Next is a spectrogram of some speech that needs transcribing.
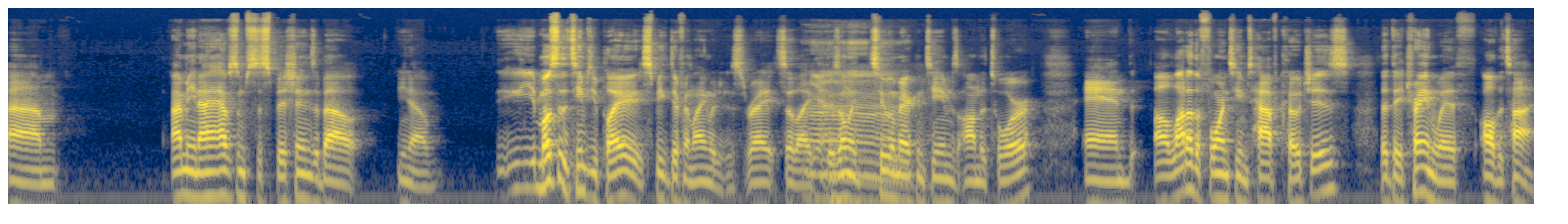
Yeah. Um, I mean, I have some suspicions about you know, most of the teams you play speak different languages, right? So like, there's only two Ah. American teams on the tour, and a lot of the foreign teams have coaches that they train with all the time.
